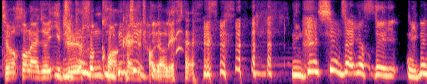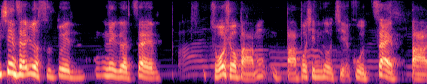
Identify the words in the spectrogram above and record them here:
就后来就一直疯狂开始炒教练。你跟现在热刺队，你跟现在热刺队那个在。左手把把波切蒂诺解雇，再把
